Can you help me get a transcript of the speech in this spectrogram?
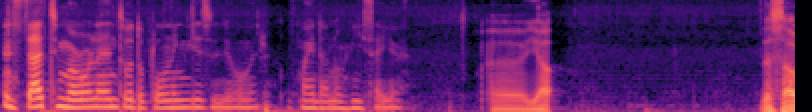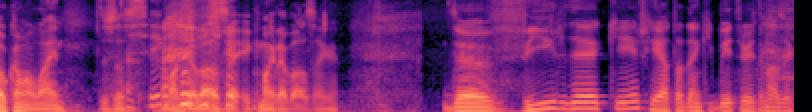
En staat Tomorrowland op de planning deze zomer? Of mag je dat nog niet zeggen? Eh, ja. Dat staat ook online. Dus dat, Zeker. mag dat wel zeggen. ik mag dat wel zeggen. De vierde keer, jij had dat denk ik beter weten dan ik.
